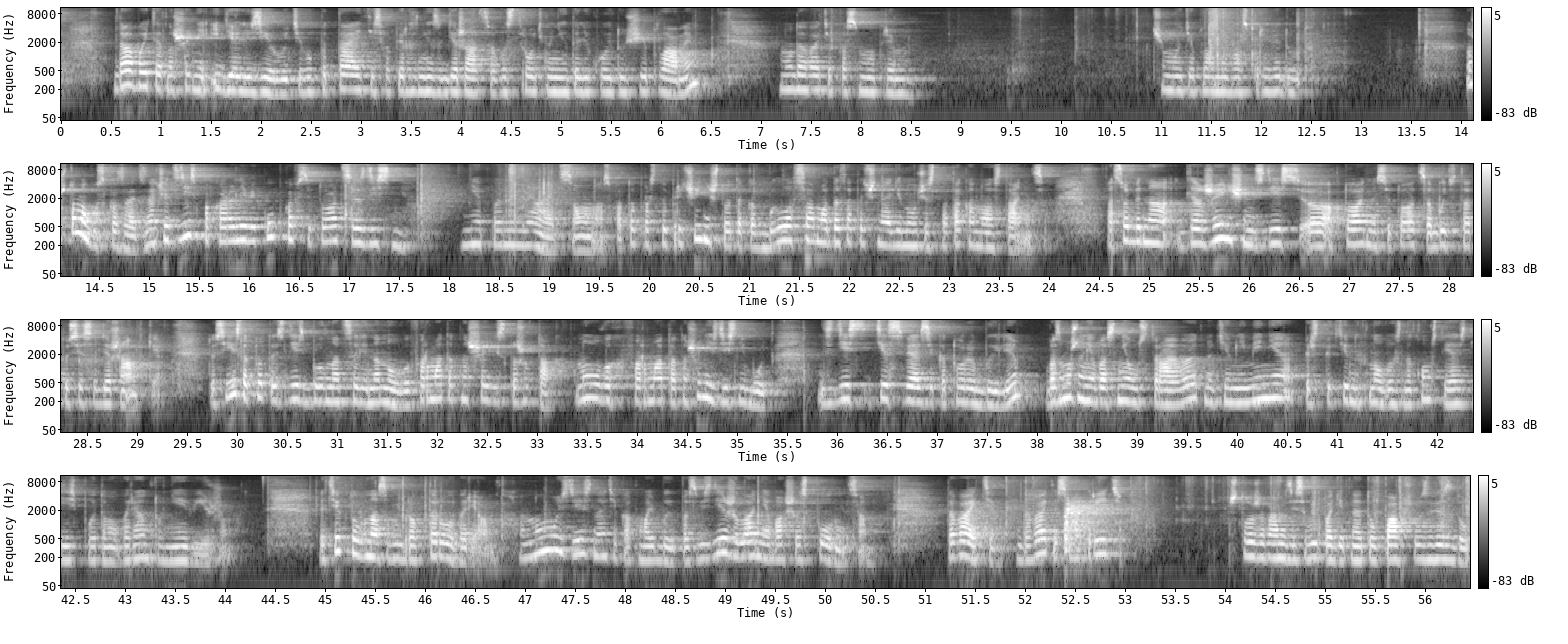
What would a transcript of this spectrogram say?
Да, вы эти отношения идеализируете, вы пытаетесь, во-первых, за них задержаться, вы строите на них далеко идущие планы. Ну, давайте посмотрим, к чему эти планы вас приведут. Ну, что могу сказать? Значит, здесь по королеве кубков ситуация здесь не поменяется у нас по той простой причине, что это как было самодостаточное одиночество, так оно останется. Особенно для женщин здесь э, актуальна ситуация быть в статусе содержанки. То есть если кто-то здесь был нацелен на новый формат отношений, скажу так, новых форматов отношений здесь не будет. Здесь те связи, которые были, возможно, они вас не устраивают, но тем не менее перспективных новых знакомств я здесь по этому варианту не вижу. Для тех, кто у нас выбрал второй вариант, ну, здесь, знаете, как мольбы. По звезде желание ваше исполнится. Давайте, давайте смотреть, что же вам здесь выпадет на эту упавшую звезду.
